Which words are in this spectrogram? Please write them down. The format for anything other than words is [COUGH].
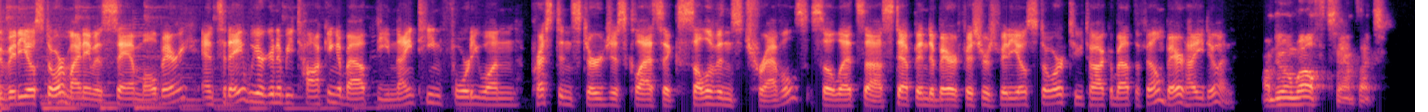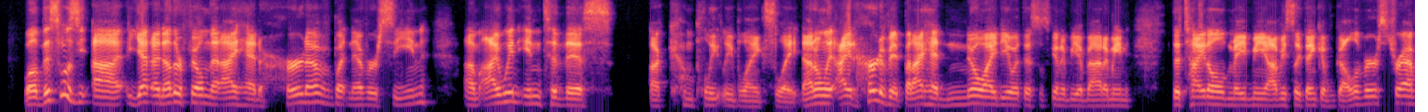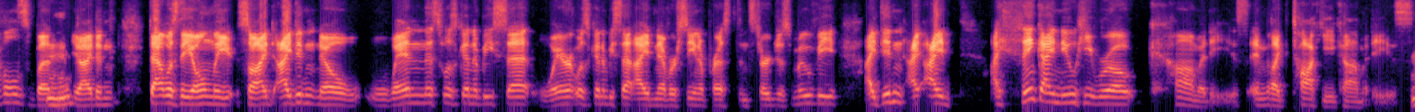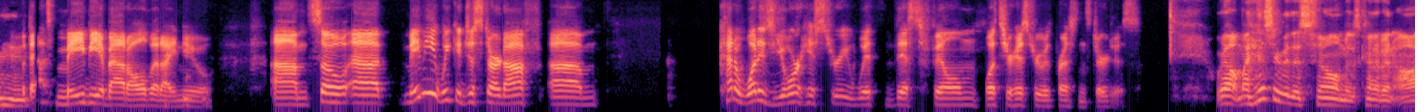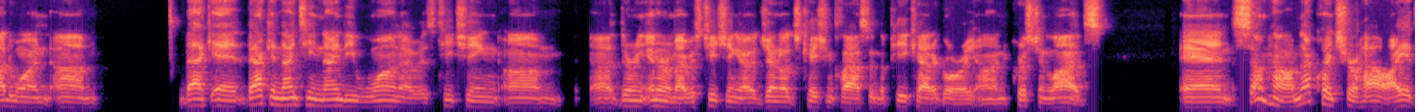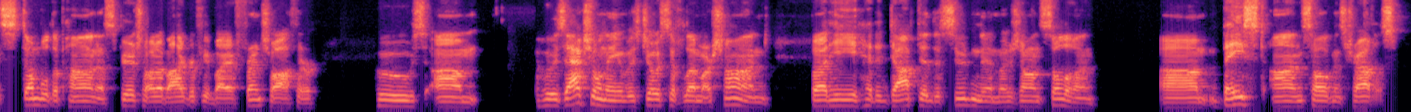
To Video Store. My name is Sam Mulberry, and today we are going to be talking about the 1941 Preston Sturges classic Sullivan's Travels. So let's uh, step into Barrett Fisher's Video Store to talk about the film. Barrett, how are you doing? I'm doing well, Sam. Thanks. Well, this was uh, yet another film that I had heard of but never seen. Um, I went into this a completely blank slate. Not only I had heard of it, but I had no idea what this was going to be about. I mean, the title made me obviously think of Gulliver's Travels, but mm-hmm. you know, I didn't. That was the only. So I I didn't know when this was going to be set, where it was going to be set. I had never seen a Preston Sturges movie. I didn't. I I, I think I knew he wrote comedies and like talkie comedies, mm-hmm. but that's maybe about all that I knew. [LAUGHS] Um, so uh, maybe we could just start off. Um, kind of what is your history with this film? What's your history with Preston Sturges? Well, my history with this film is kind of an odd one. Um, back in back in 1991, I was teaching um, uh, during interim. I was teaching a general education class in the P category on Christian lives, and somehow I'm not quite sure how I had stumbled upon a spiritual autobiography by a French author whose um, whose actual name was Joseph Lemarchand but he had adopted the pseudonym of Jean Sullivan um, based on Sullivan's travels.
